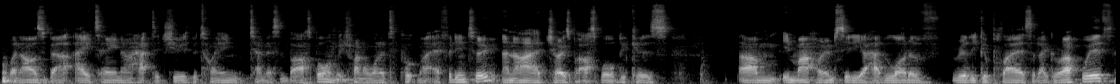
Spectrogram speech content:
when i was about 18 i had to choose between tennis and basketball and which one i wanted to put my effort into and i chose basketball because um, in my home city i had a lot of really good players that i grew up with.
